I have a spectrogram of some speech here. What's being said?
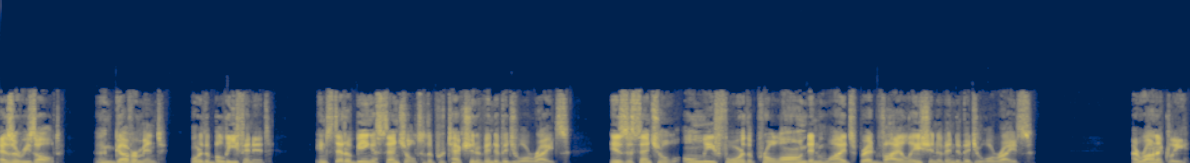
As a result, Government, or the belief in it, instead of being essential to the protection of individual rights, is essential only for the prolonged and widespread violation of individual rights. Ironically,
